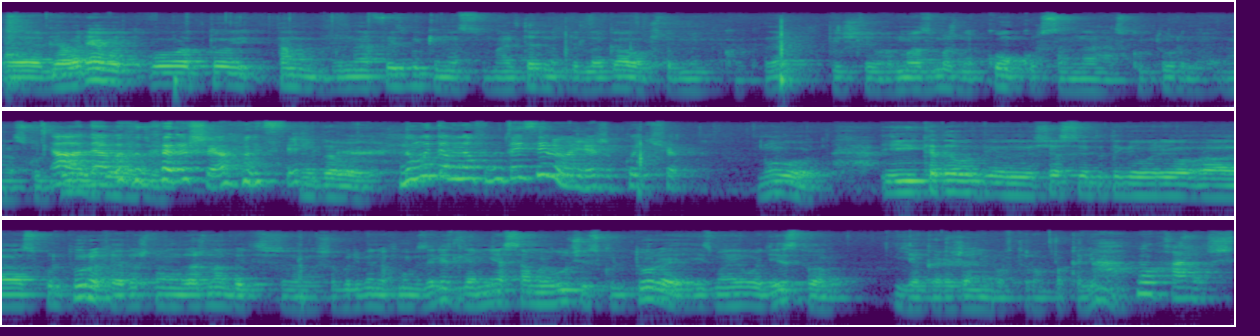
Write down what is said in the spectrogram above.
Э, Говоря вот о той, там на Фейсбуке у нас Альтерна предлагал, чтобы мы как-то, да, перешли, возможно, конкурсом на скульптуру, на скульптуру. А, да, в городе. хорошая мысль. Это вот. Ну, мы там нафантазировали же кое-что. Ну вот. И когда вот э, сейчас это ты говорил о скульптурах, и о том, что она должна быть, чтобы ребенок мог залезть, для меня самая лучшая скульптура из моего детства, я горожанин во втором поколении. Ну, хороший.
